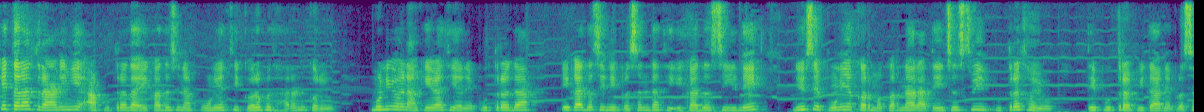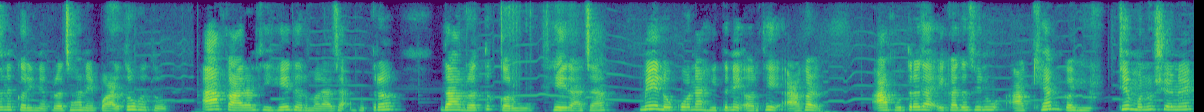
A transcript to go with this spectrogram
કે તરત રાણીએ આ પુત્રદા એકાદશીના પુણ્યથી ગર્ભ ધારણ કર્યો. મુનિઓના કહેવાથી અને પુત્રદા એકાદશીની પ્રસન્નતાથી એકાદશીને દિવસે પુણ્ય કર્મ કરનારા તેજસ્વી પુત્ર થયો. તે પુત્ર પિતાને પ્રસન્ન કરીને પ્રજાને પાળતો હતો. આ કારણથી હે ધર્મરાજા પુત્ર, દા વ્રત કરવું. હે રાજા મેં લોકોના હિતને અર્થે આગળ આ પુત્રદા એકાદશીનું આખ્યાન કહ્યું. જે મનુષ્યને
